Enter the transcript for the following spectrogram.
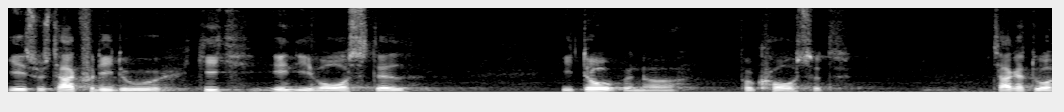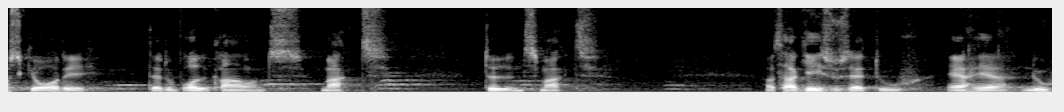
Jesus, tak fordi du gik ind i vores sted, i dåben og på korset. Tak, at du også gjorde det, da du brød gravens magt, dødens magt. Og tak, Jesus, at du er her nu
